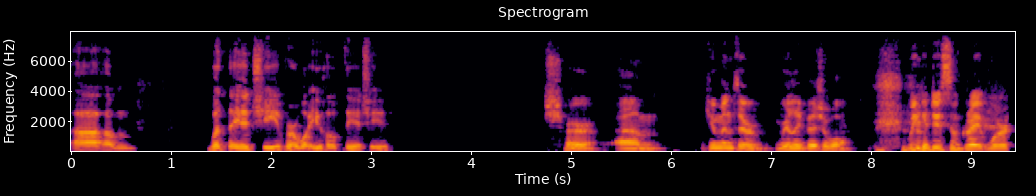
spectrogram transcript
um, what they achieve or what you hope they achieve? Sure. Um, humans are really visual. We could do some great work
